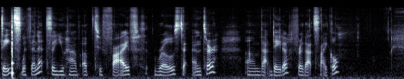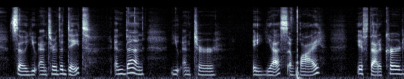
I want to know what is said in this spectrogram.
dates within it. So you have up to five rows to enter um, that data for that cycle. So you enter the date and then you enter a yes, a Y, if that occurred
